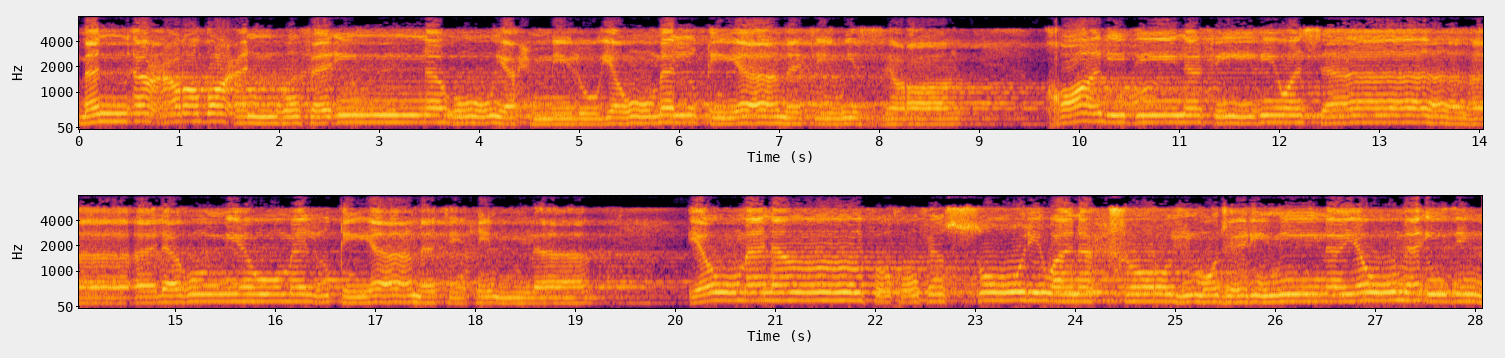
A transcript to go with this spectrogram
من أعرض عنه فإنه يحمل يوم القيامة وزرا. خالدين فيه وساء لهم يوم القيامة حملا. يوم ننفخ في الصور ونحشر المجرمين يومئذ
